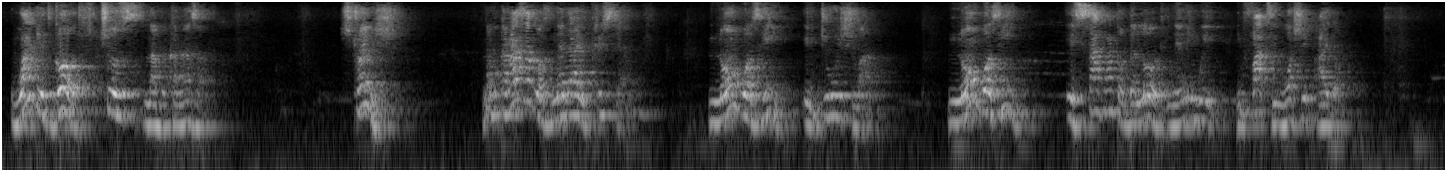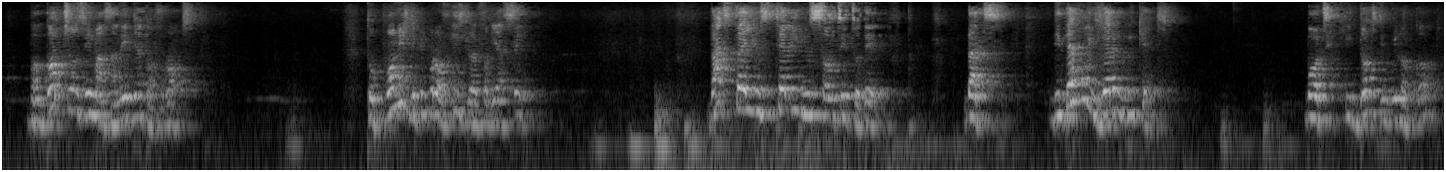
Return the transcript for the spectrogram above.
Why did God choose Nebuchadnezzar? Strange. Nebuchadnezzar was neither a Christian, nor was he a Jewish man, nor was he a servant of the Lord in any way. In fact, he worshipped idol. But God chose him as an agent of wrath to punish the people of Israel for their sin. That's telling you, telling you something today. That the devil is very wicked, but he does the will of God.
